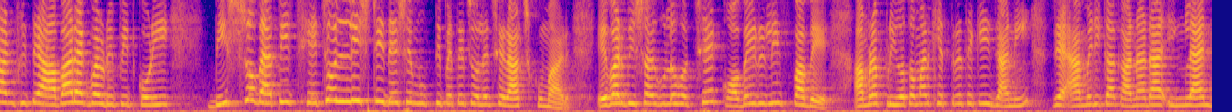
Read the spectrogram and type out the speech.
কান্ট্রিতে আবার একবার রিপিট করি। বিশ্বব্যাপী ছেচল্লিশটি দেশে মুক্তি পেতে চলেছে রাজকুমার। এবার বিষয়গুলো হচ্ছে, কবে রিলিজ পাবে? আমরা প্রিয়তমার ক্ষেত্রে থেকেই জানি যে আমেরিকা, কানাডা, ইংল্যান্ড,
